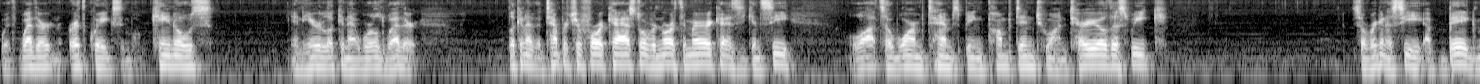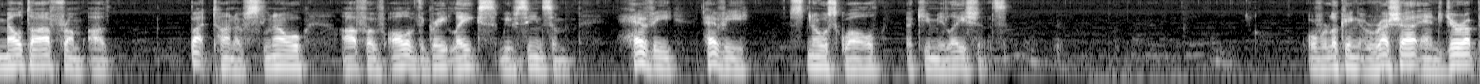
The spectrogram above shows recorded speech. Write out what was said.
with weather, and earthquakes, and volcanoes. And here, looking at world weather. Looking at the temperature forecast over North America, as you can see, Lots of warm temps being pumped into Ontario this week. So we're going to see a big melt off from a butt ton of snow off of all of the Great Lakes. We've seen some heavy, heavy snow squall accumulations. Overlooking Russia and Europe,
